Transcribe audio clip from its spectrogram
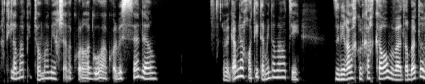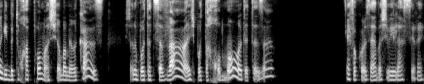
אמרתי לה, מה פתאום, ממי, עכשיו הכל רגוע, הכל בסדר. וגם לאחותי תמיד אמרתי, זה נראה לך כל כך קרוב, אבל את הרבה יותר נגיד בטוחה פה מאשר במרכז. יש לנו פה את הצבא, יש פה את החומות, את הזה. איפה כל זה היה בשביעי לעשירי?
